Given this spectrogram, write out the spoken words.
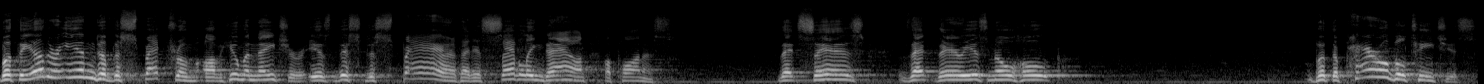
But the other end of the spectrum of human nature is this despair that is settling down upon us, that says that there is no hope. But the parable teaches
